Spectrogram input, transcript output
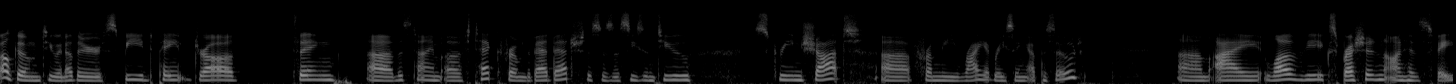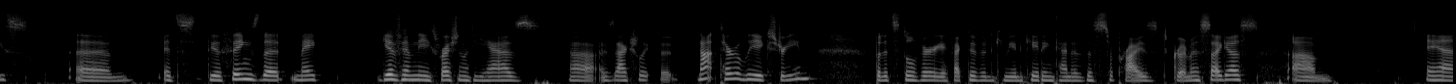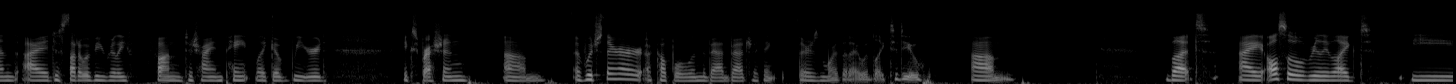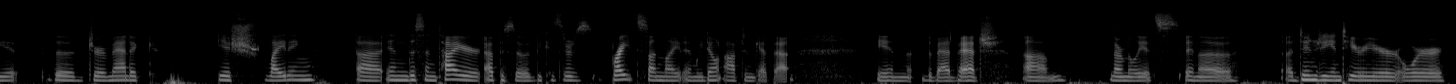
Welcome to another speed paint draw thing, uh, this time of tech from the Bad Batch. This is a season two screenshot uh, from the Riot Racing episode. Um, I love the expression on his face. Um, it's the things that make give him the expression that he has uh, is actually uh, not terribly extreme, but it's still very effective in communicating kind of this surprised grimace, I guess. Um, and I just thought it would be really fun to try and paint like a weird expression, um, of which there are a couple in the Bad Batch. I think there's more that I would like to do. Um, but I also really liked the the dramatic ish lighting uh, in this entire episode because there's bright sunlight and we don't often get that in the Bad Batch. Um, normally it's in a, a dingy interior or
